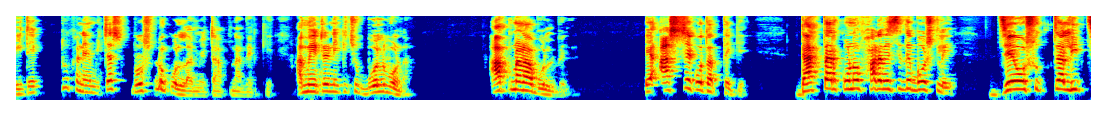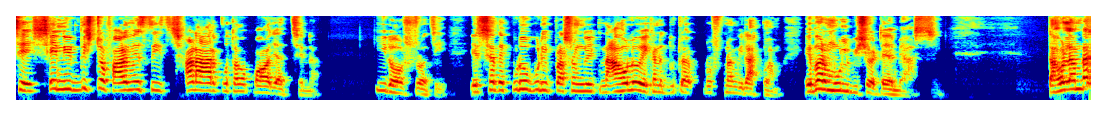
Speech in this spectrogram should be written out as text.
এটা একটুখানি আমি জাস্ট প্রশ্ন করলাম এটা আপনাদেরকে। আমি এটা নিয়ে কিছু বলব না। আপনারা বলবেন, এ আসছে কোথার থেকে? ডাক্তার কোনো ফার্মেসিতে বসলে যে ওষুধটা লিখছে সেই নির্দিষ্ট ফার্মেসি ছাড়া আর কোথাও পাওয়া যাচ্ছে না। কি রহস্য আছে? এর সাথে পুরোপুরি প্রাসঙ্গিক না হলেও এখানে দুটো প্রশ্ন আমি রাখলাম। এবার মূল বিষয়টাই আমি আসছি। তাহলে আমরা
